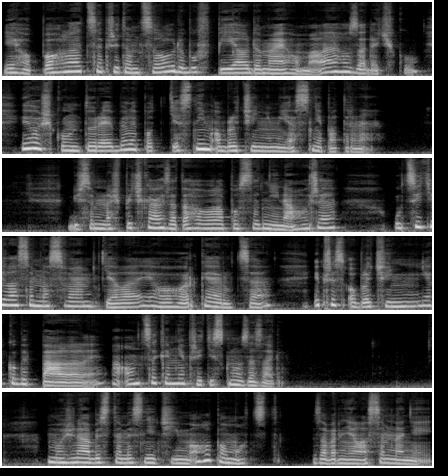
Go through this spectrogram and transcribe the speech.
Jeho pohled se přitom celou dobu vpíjel do mého malého zadečku, jeho škuntury byly pod těsným obličením jasně patrné. Když jsem na špičkách zatahovala poslední nahoře, ucítila jsem na svém těle jeho horké ruce i přes obličení, jako by pálily a on se ke mně přitisknul ze zadu. Možná byste mi s něčím mohl pomoct, Zavrněla jsem na něj,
